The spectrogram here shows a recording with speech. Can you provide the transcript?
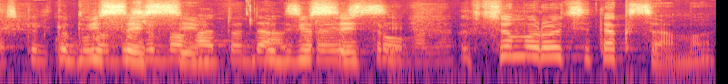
оскільки У дві було дуже багато да, сесії. зареєстрованих. В цьому році так само.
